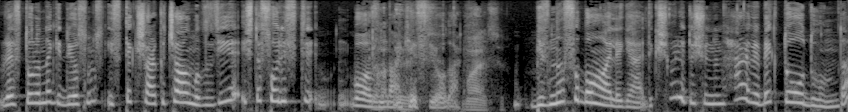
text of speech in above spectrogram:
Restorana gidiyorsunuz istek şarkı çalmadı diye işte solisti boğazından evet, kesiyorlar. Maalesef. Biz nasıl bu hale geldik? Şöyle düşünün her bebek doğduğunda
